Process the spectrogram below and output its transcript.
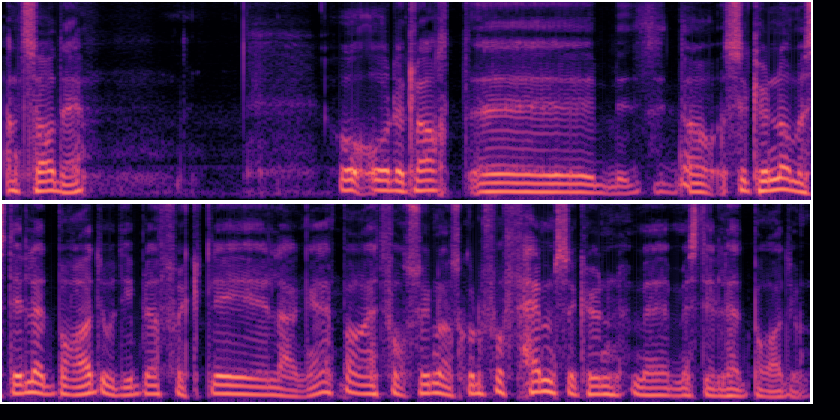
Han sa det. Og, og det er klart, eh, sekunder med stillhet på radio, de blir fryktelig lange. Bare et forsøk nå, skal du få fem sekunder med, med stillhet på radioen.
